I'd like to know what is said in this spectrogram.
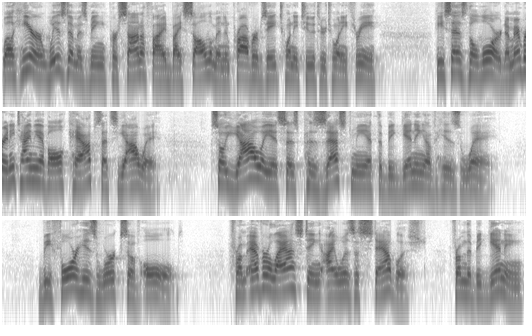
Well, here wisdom is being personified by Solomon in Proverbs 8 22 through 23. He says, The Lord. Now remember, anytime you have all caps, that's Yahweh. So Yahweh, it says, possessed me at the beginning of his way, before his works of old. From everlasting I was established, from the beginning,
